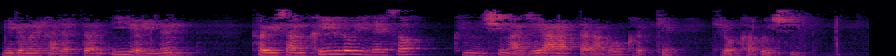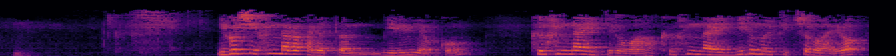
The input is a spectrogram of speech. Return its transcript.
믿음을 가졌던 이 여인은 더 이상 그 일로 인해서 근심하지 않았다라고 그렇게 기록하고 있습니다. 음. 이것이 한나가 가졌던 믿음이었고 그 한나의 기도와 그 한나의 믿음을 기초로 하여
